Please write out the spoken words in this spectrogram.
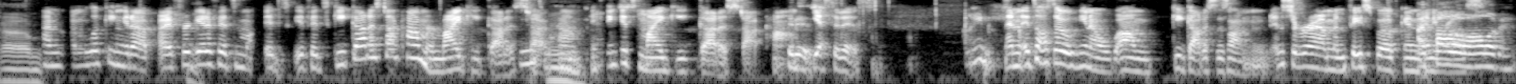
Um, I'm I'm looking it up. I forget if it's m- it's if it's geekgoddess.com or mygeekgoddess.com. I think it's mygeekgoddess.com. It is. Yes, it is. tiny. And it's also, you know, um, Geek goddesses on Instagram and Facebook and I follow else. all of it.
